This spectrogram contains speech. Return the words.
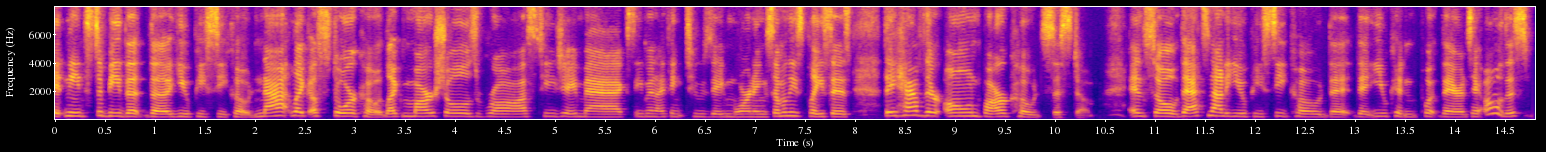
It needs to be the, the UPC code, not like a store code like Marshall's, Ross, TJ Maxx, even I think Tuesday morning. Some of these places, they have their own barcode system. And so that's not a UPC code that, that you can put there and say, oh, this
